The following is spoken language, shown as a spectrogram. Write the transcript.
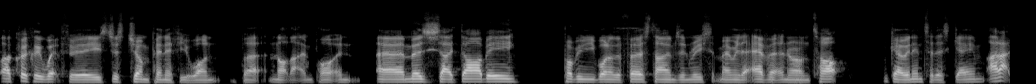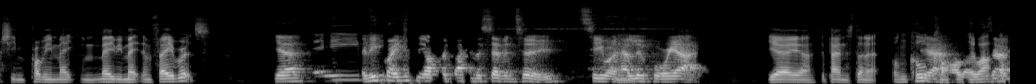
I'll quickly whip through these. Just jump in if you want, but not that important. Uh, Merseyside derby, probably one of the first times in recent memory that Everton are on top going into this game. I'd actually probably make them maybe make them favourites. Yeah. It'd be Maybe. quite interesting off the back of the 7 2, see what how Hmm. Liverpool react. Yeah, yeah, depends, doesn't it? Uncle Yeah. Carlo at the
